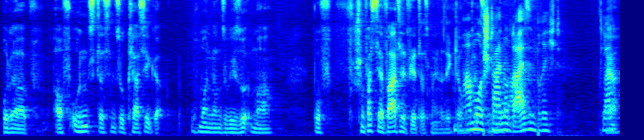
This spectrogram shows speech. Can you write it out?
oder auf uns, das sind so Klassiker, wo man dann sowieso immer, wo schon fast erwartet wird, dass man Regler Marmor, Stein und Eisen bricht. Klar.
